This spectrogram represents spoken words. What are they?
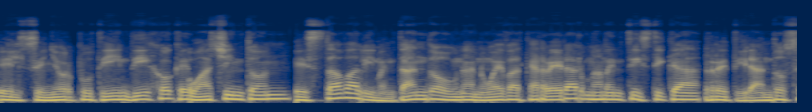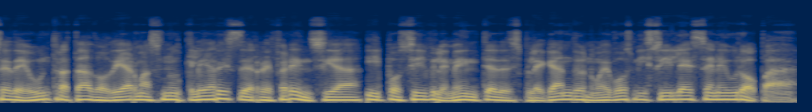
El señor Putin dijo que Washington estaba alimentando una nueva carrera armamentística, retirándose de un tratado de armas nucleares de referencia y posiblemente desplegando nuevos misiles en Europa.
